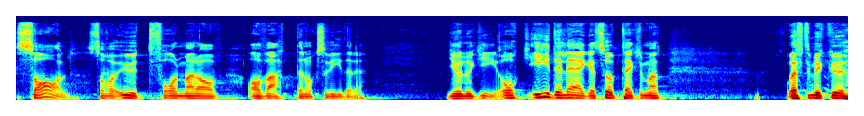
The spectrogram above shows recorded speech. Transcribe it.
sal som var utformad av, av vatten och så vidare. Geologi. Och i det läget så upptäckte de att, och efter mycket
